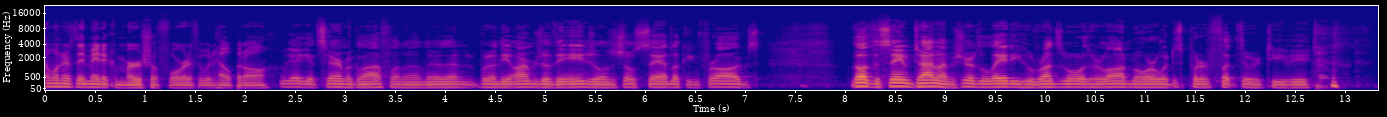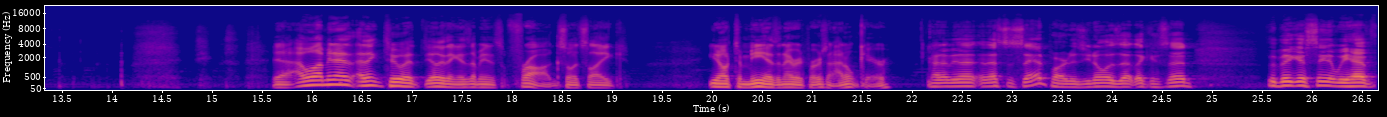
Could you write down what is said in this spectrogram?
I wonder if they made a commercial for it, if it would help at all. We gotta get Sarah McLachlan on there, then put on the arms of the angel and show sad looking frogs. Though at the same time, I'm sure the lady who runs more with her lawnmower would just put her foot through her TV. Yeah. I, well, I mean, I, I think too. It, the other thing is, I mean, it's a frog, so it's like, you know, to me as an average person, I don't care. and I mean, that, and that's the sad part is, you know, is that like I said, the biggest thing that we have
